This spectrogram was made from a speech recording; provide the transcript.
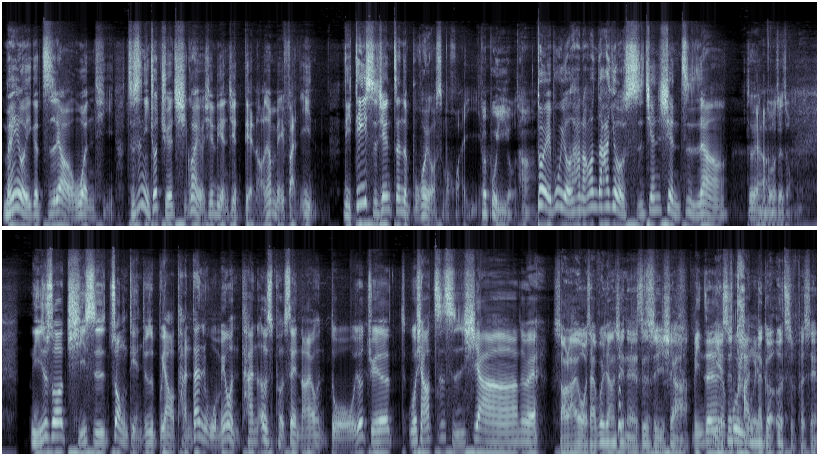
没有一个资料有问题，只是你就觉得奇怪，有些连接点好像没反应。你第一时间真的不会有什么怀疑，会不疑有他。对，不疑有他，然后他又有时间限制，这样对啊，很多这种。你是说，其实重点就是不要贪，但是我没有很贪，二十 percent 哪有很多？我就觉得我想要支持一下啊，对不对？少来，我才不相信呢，支持一下，明真也是贪那个二十 percent，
